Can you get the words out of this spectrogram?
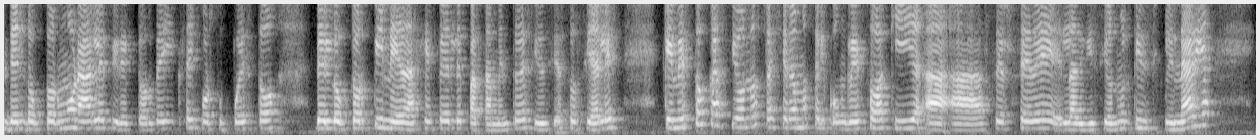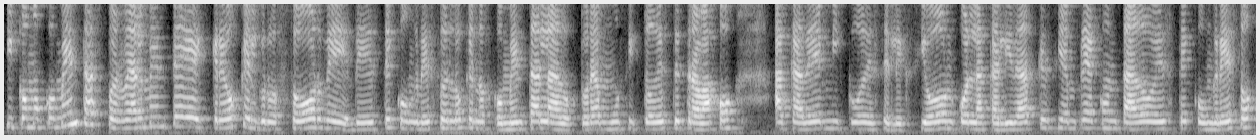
del doctor Morales, director de ICSA, y por supuesto del doctor Pineda, jefe del Departamento de Ciencias Sociales, que en esta ocasión nos trajéramos el Congreso aquí a hacer sede la división multidisciplinaria y como comentas, pues realmente creo que el grosor de, este congreso es lo que nos comenta la doctora Musi, todo este trabajo académico de selección, con la calidad que siempre ha contado este congreso.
